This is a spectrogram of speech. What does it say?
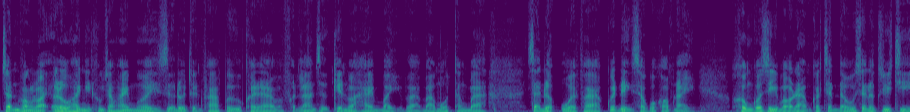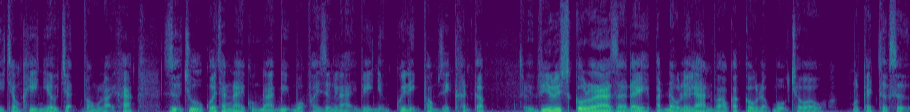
Trận vòng loại Euro 2020 giữa đội tuyển Pháp với Ukraine và Phần Lan dự kiến vào 27 và 31 tháng 3 sẽ được UEFA quyết định sau cuộc họp này. Không có gì bảo đảm các trận đấu sẽ được duy trì trong khi nhiều trận vòng loại khác dự trù cuối tháng này cũng đã bị buộc phải dừng lại vì những quy định phòng dịch khẩn cấp. Virus corona giờ đây bắt đầu lây lan vào các câu lạc bộ châu Âu một cách thực sự.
